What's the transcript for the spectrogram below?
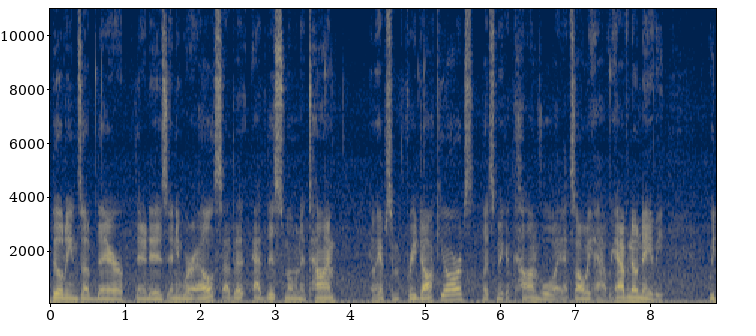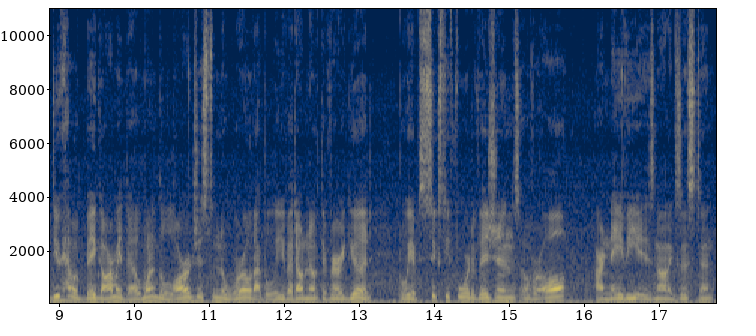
buildings up there than it is anywhere else at, the, at this moment in time. And we have some free dockyards. Let's make a convoy. That's all we have. We have no navy. We do have a big army, though. One of the largest in the world, I believe. I don't know if they're very good, but we have 64 divisions overall. Our navy is non-existent.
